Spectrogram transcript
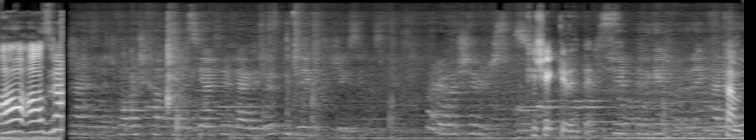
Aa Azra. Teşekkür ederiz. Tamam.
